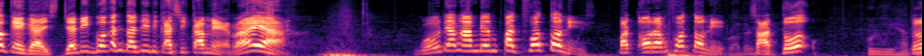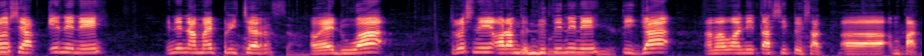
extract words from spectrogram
Oke okay, guys. Jadi gue kan tadi dikasih kamera ya. Gue udah ngambil empat foto nih, empat orang foto nih. Satu, terus yang ini nih. Ini namanya preacher. Oke, okay, dua. Terus nih orang gendut ini nih tiga sama wanita situ sat, eh, empat.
